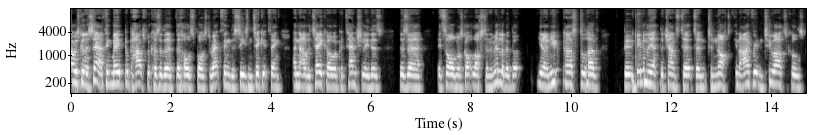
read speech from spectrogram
I was going to say, I think maybe perhaps because of the the whole Sports Direct thing, the season ticket thing, and now the takeover. Potentially, there's there's a it's almost got lost in the middle of it. But you know, Newcastle have been given the, the chance to, to to not. You know, I've written two articles.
